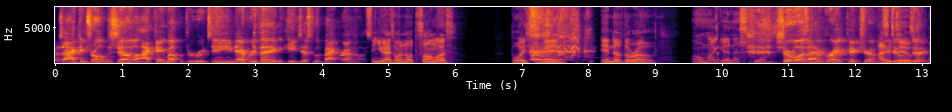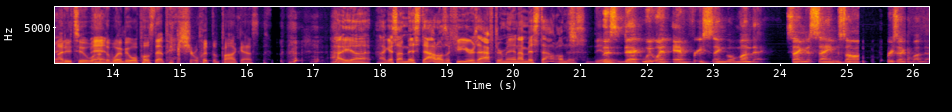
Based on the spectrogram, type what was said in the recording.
knows I controlled the show. I came up with the routine, everything. He just was background noise. And you guys want to know what the song was? Boyz II Men, End of the Road. oh my goodness. Yeah. Sure was. I have a great picture of it I do still too. too. I do too. We'll have to, maybe we'll post that picture with the podcast. I uh I guess I missed out. I was a few years after, man. I missed out on this. Yeah. Listen, Deck, we went every single Monday, sang the same song every single Monday.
